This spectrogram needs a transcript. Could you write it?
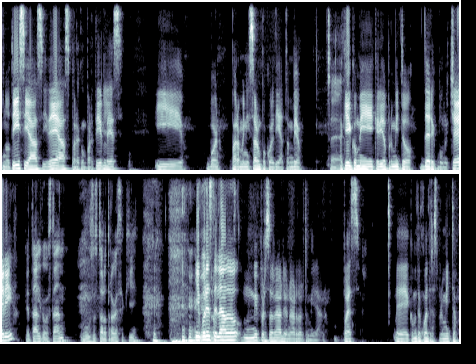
noticias, ideas para compartirles y bueno, para amenizar un poco el día también. Sí. Aquí con mi querido primito Derek Bonuccelli ¿Qué tal? ¿Cómo están? Un gusto estar otra vez aquí. y por este lado mi persona Leonardo Altamirano. Pues, eh, ¿cómo te encuentras, primito?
